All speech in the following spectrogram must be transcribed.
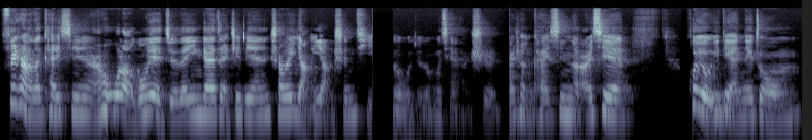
非常的开心。然后我老公也觉得应该在这边稍微养一养身体，那我觉得目前还是还是很开心的，而且会有一点那种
